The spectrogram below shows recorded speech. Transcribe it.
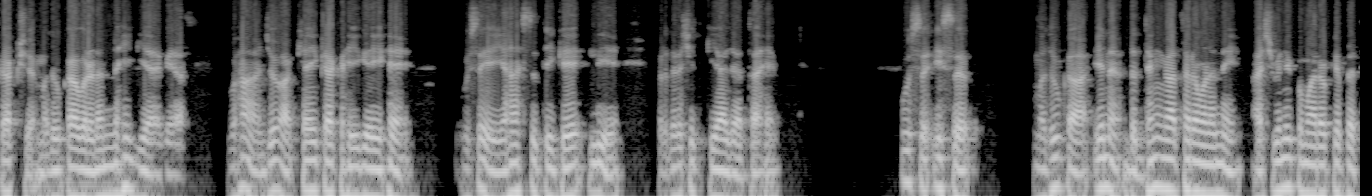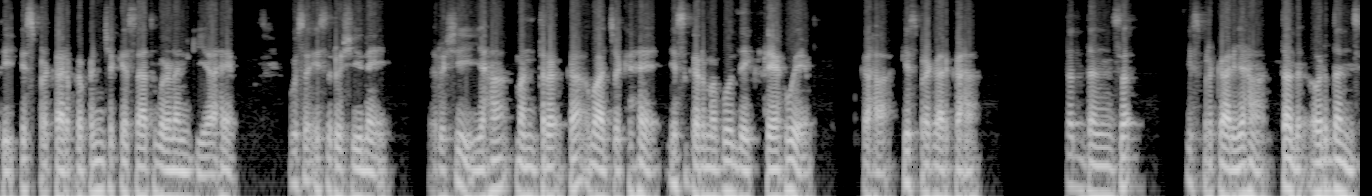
कक्ष मधु का वर्णन नहीं किया गया। वहाँ जो आख्यायिका कही गई है, उसे यहाँ स्तुति के लिए प्रदर्शित किया जाता है। उस, इस मधु का इन दध्यंगाथर्वण ने अश्विनी कुमारों के प्रति इस प्रकार प्रपंच के साथ वर्णन किया है। उस इस ऋषि ने, ऋषि, यहाँ मंत्र का वाचक है, इस कर्म को देखते हुए कहा, किस प्रकार कहा? तदंस इस प्रकार यहाँ, तद और दंस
